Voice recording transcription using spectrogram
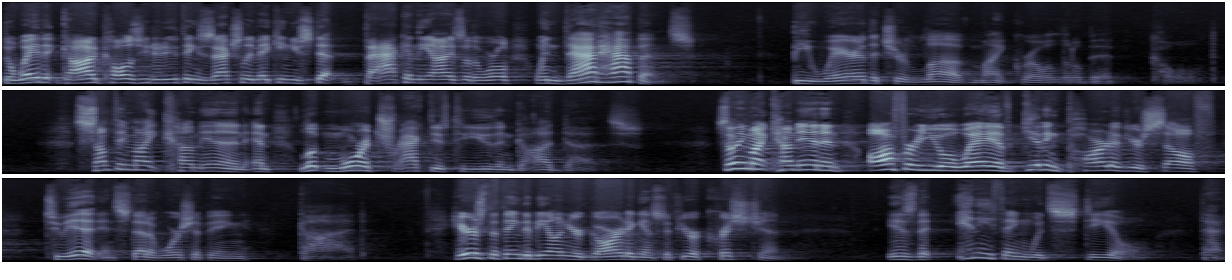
the way that God calls you to do things is actually making you step back in the eyes of the world, when that happens, beware that your love might grow a little bit cold. Something might come in and look more attractive to you than God does. Something might come in and offer you a way of giving part of yourself to it instead of worshiping God. Here's the thing to be on your guard against if you're a Christian is that anything would steal that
